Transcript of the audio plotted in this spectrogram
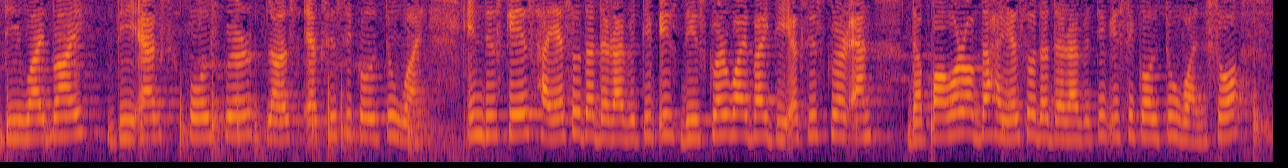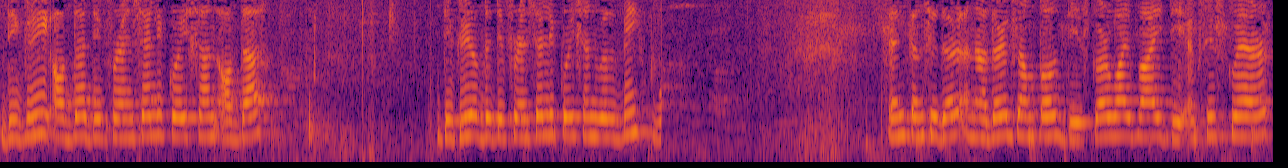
dy by dx whole square plus x is equal to y. In this case, highest order derivative is d square y by dx square and the power of the highest order derivative is equal to 1. So, degree of the differential equation of the degree of the differential equation will be 1. Then consider another example d square y by dx square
